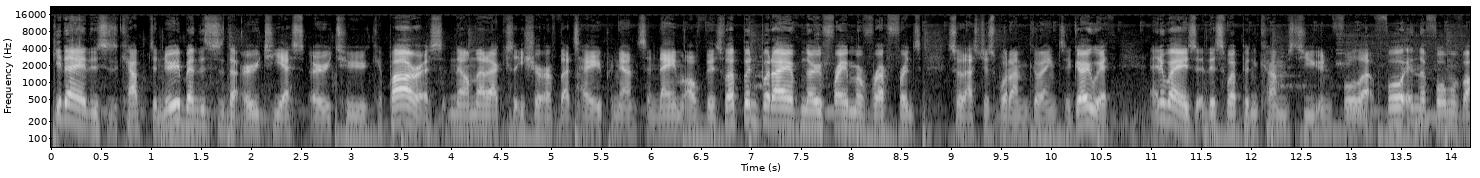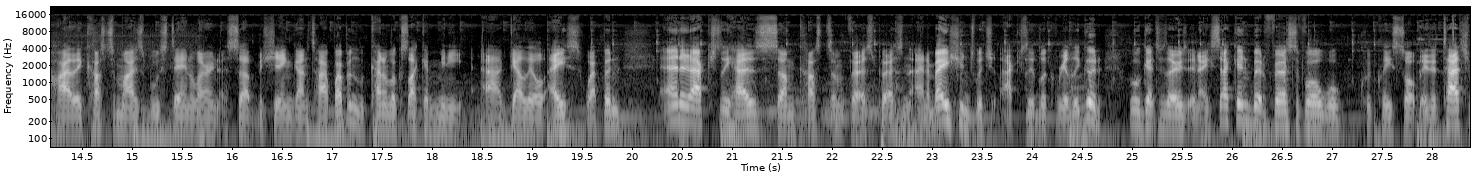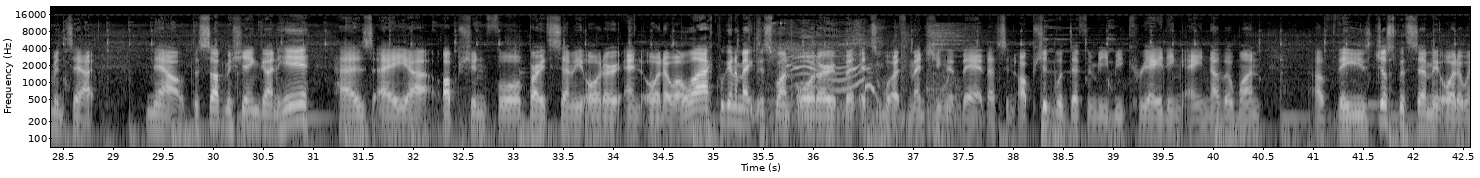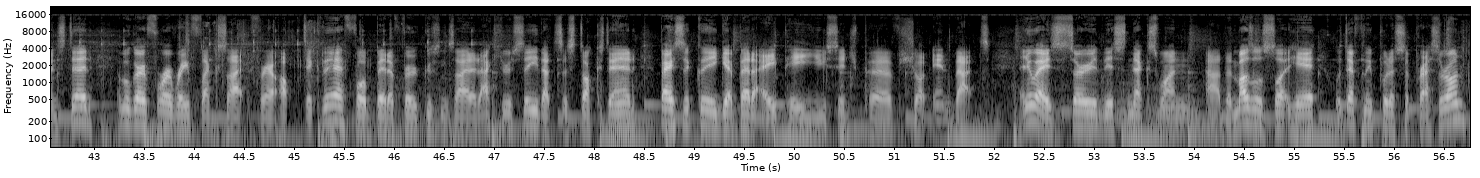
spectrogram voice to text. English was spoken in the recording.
G'day, this is Captain Noob and this is the OTS-02 Kiparis. Now I'm not actually sure if that's how you pronounce the name of this weapon, but I have no frame of reference, so that's just what I'm going to go with. Anyways, this weapon comes to you in Fallout 4 in the form of a highly customizable standalone submachine gun type weapon. Kind of looks like a mini uh, Galil Ace weapon, and it actually has some custom first person animations which actually look really good. We'll get to those in a second, but first of all we'll quickly sort these attachments out. Now, the submachine gun here has a uh, option for both semi-auto and auto alike. We're going to make this one auto, but it's worth mentioning that there, that's an option. We'll definitely be creating another one of these just with semi-auto instead and we'll go for a reflex sight for our optic there for better focus and sighted accuracy that's the stock standard basically get better AP usage per shot and VATS anyways so this next one uh, the muzzle slot here we'll definitely put a suppressor on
